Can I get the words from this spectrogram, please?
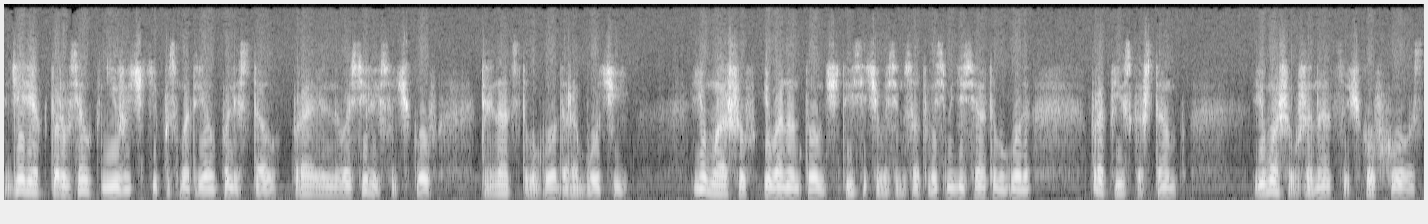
Директор взял книжечки, посмотрел, полистал. Правильно, Василий Сучков, тринадцатого года, рабочий, Юмашев Иван Антонович, 1880 года, прописка, штамп. Юмашев женат, Сучков холост.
